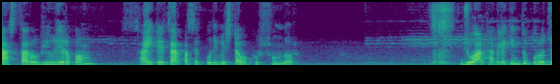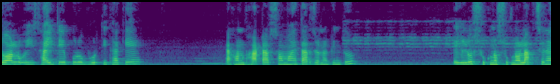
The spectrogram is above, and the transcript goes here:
রাস্তারও ভিউ যেরকম সাইডের চারপাশের পরিবেশটাও খুব সুন্দর। জোয়ার থাকলে কিন্তু পুরো জল ওই সাইডে পুরো ভর্তি থাকে। এখন ভাটার সময়, তার জন্য কিন্তু এগুলো শুকনো শুকনো লাগছে না।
